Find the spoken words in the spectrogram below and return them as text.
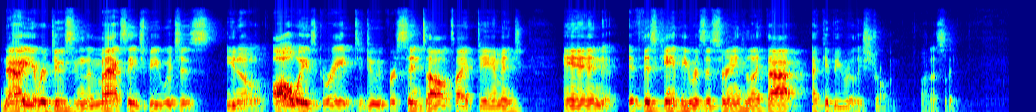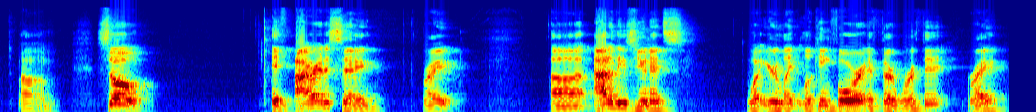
Now you're reducing the max HP, which is, you know, always great to do a percentile type damage. And if this can't be resist or anything like that, that could be really strong, honestly. Um, so if I were to say, right, uh, out of these units, what you're like looking for, if they're worth it, right?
